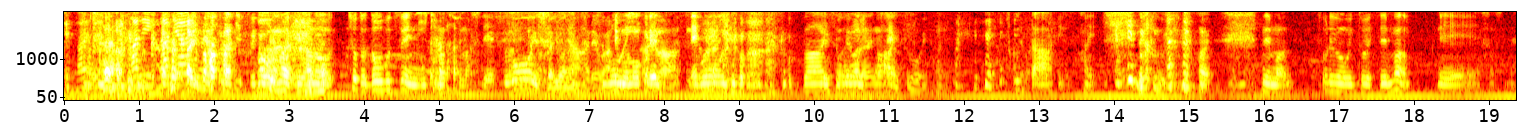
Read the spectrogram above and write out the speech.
園何？何？何アニメ？あのちょっと動物園に行きまくってまして。すごいしか言わないあれは。獣フレンズですねわーいす。ごいわーいすごい。作ったっていう。はい。はい。でまあそれを置いといてまあえー、そうですね。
